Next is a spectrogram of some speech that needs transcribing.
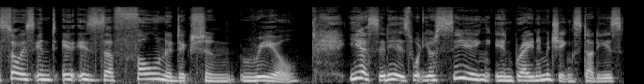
So is in, is the phone addiction real? Yes, it is. What you're seeing in brain imaging studies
